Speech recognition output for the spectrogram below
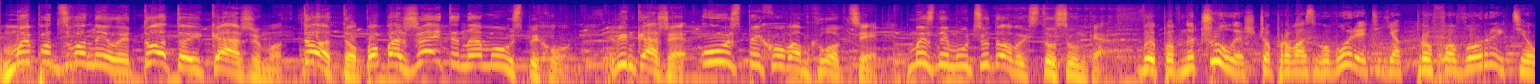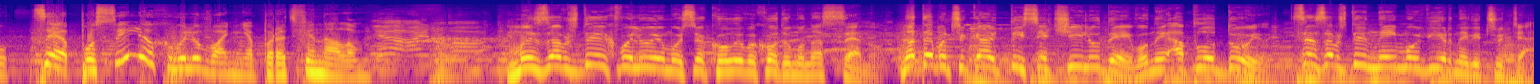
Ми подзвонили тото і кажемо: Тото, побажайте нам успіху. Він каже: Успіху вам, хлопці! Ми з ним у чудових стосунках. Ви певно чули, що про вас говорять як про фаворитів. Це посилює хвилювання перед фіналом. Ми завжди хвилюємося, коли виходимо на сцену. На тебе чекають тисячі людей, вони аплодують. Це завжди неймовірне відчуття.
